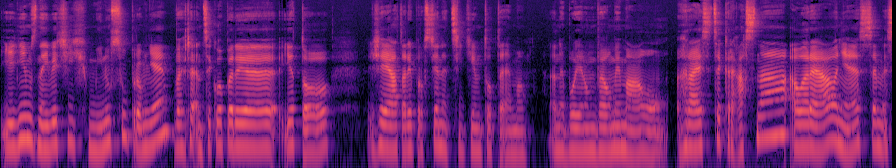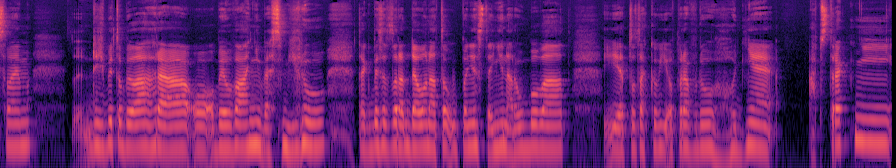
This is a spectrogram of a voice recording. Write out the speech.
Jedním z největších mínusů pro mě ve hře encyklopedie je to, že já tady prostě necítím to téma, nebo jenom velmi málo. Hra je sice krásná, ale reálně si myslím, když by to byla hra o objevování vesmíru, tak by se to dalo na to úplně stejně naroubovat. Je to takový opravdu hodně abstraktní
